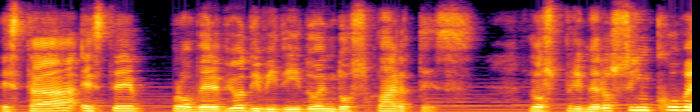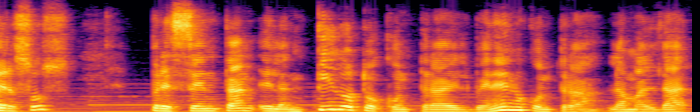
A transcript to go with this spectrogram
Está este proverbio dividido en dos partes. Los primeros cinco versos presentan el antídoto contra el veneno, contra la maldad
